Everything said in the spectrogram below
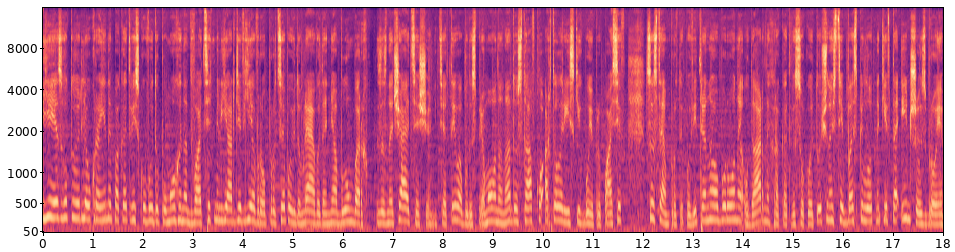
ЄС готує для України пакет військової допомоги на 20 мільярдів євро. Про це повідомляє видання Bloomberg. Зазначається, що ініціатива буде спрямована на доставку артилерійських боєприпасів, систем протиповітряної оборони, ударних ракет високої точності, безпілотників та іншої зброї.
